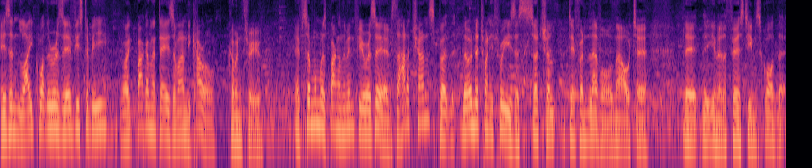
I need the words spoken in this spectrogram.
isn't like what the reserve used to be. Like back in the days of Andy Carroll coming through, if someone was banging them in for your reserves, they had a chance. But the under 23s is such a different level now to the, the you know the first team squad that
